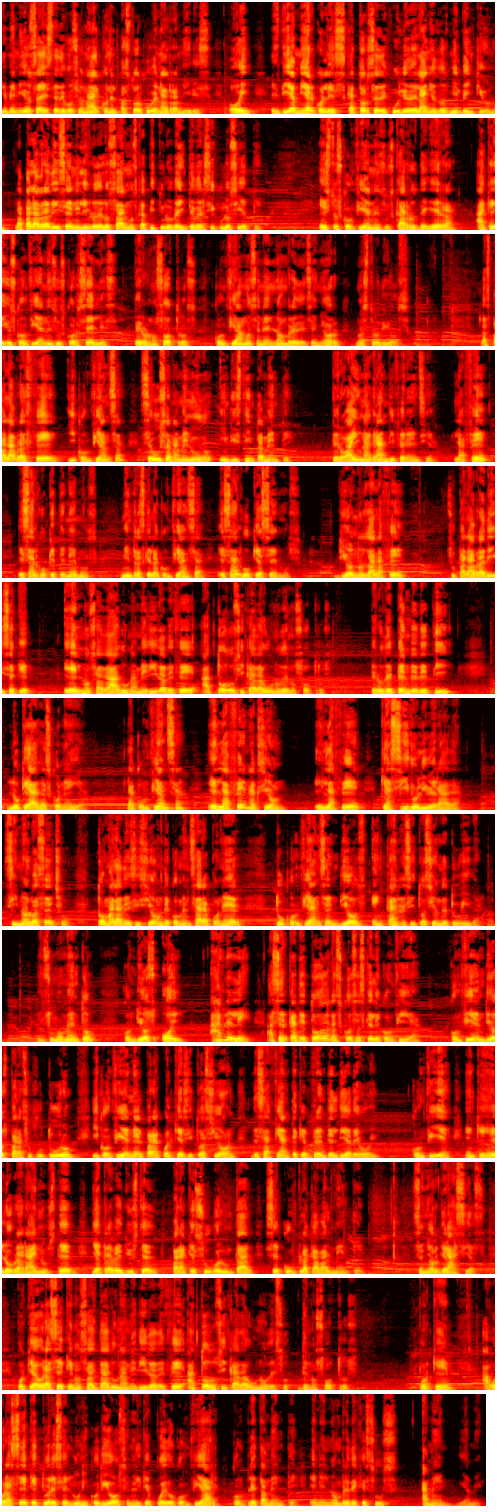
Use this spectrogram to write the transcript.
Bienvenidos a este devocional con el pastor Juvenal Ramírez. Hoy es día miércoles 14 de julio del año 2021. La palabra dice en el libro de los Salmos capítulo 20 versículo 7. Estos confían en sus carros de guerra, aquellos confían en sus corceles, pero nosotros confiamos en el nombre del Señor nuestro Dios. Las palabras fe y confianza se usan a menudo indistintamente, pero hay una gran diferencia. La fe es algo que tenemos, mientras que la confianza es algo que hacemos. Dios nos da la fe. Su palabra dice que Él nos ha dado una medida de fe a todos y cada uno de nosotros, pero depende de ti lo que hagas con ella. La confianza es la fe en acción, es la fe que ha sido liberada. Si no lo has hecho, toma la decisión de comenzar a poner tu confianza en Dios en cada situación de tu vida en su momento con Dios hoy. Háblele acerca de todas las cosas que le confía. Confíe en Dios para su futuro y confíe en Él para cualquier situación desafiante que enfrente el día de hoy. Confíe en que Él obrará en usted y a través de usted para que su voluntad se cumpla cabalmente. Señor, gracias, porque ahora sé que nos has dado una medida de fe a todos y cada uno de, de nosotros. Porque Ahora sé que tú eres el único Dios en el que puedo confiar completamente. En el nombre de Jesús. Amén y amén.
